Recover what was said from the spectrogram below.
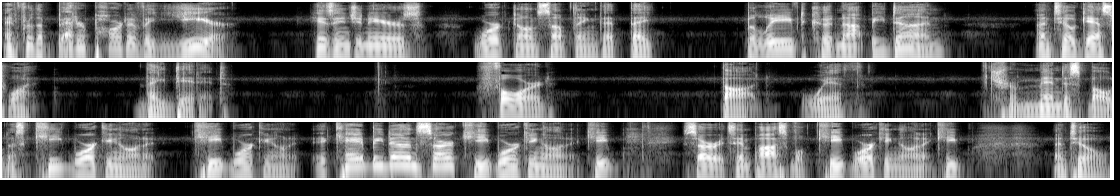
And for the better part of a year, his engineers worked on something that they believed could not be done until guess what? They did it. Ford thought with tremendous boldness. Keep working on it. Keep working on it. It can't be done, sir. Keep working on it. Keep, sir, it's impossible. Keep working on it. Keep until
